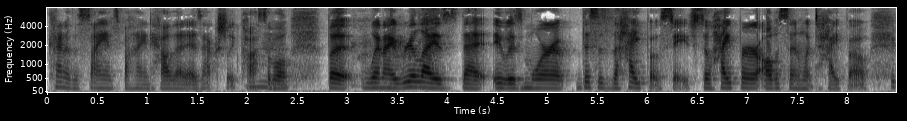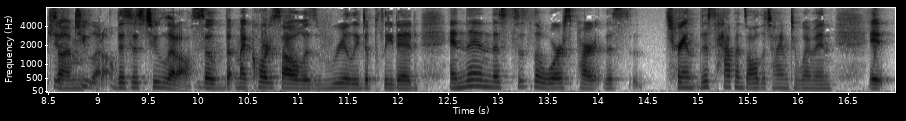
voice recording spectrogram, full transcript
kind of the science behind how that is actually possible. Mm-hmm. But when I realized that it was more, this is the hypo stage. So hyper all of a sudden went to hypo, Which so is too little. Mm-hmm. This is too little. So but my cortisol was really depleted, and then this is the worst part. This trans, this happens all the time to women. It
